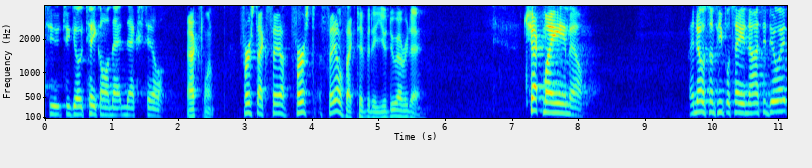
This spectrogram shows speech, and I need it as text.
to to go take on that next hill. Excellent. First, ex- first sales activity you do every day. Check my email. I know some people tell you not to do it,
